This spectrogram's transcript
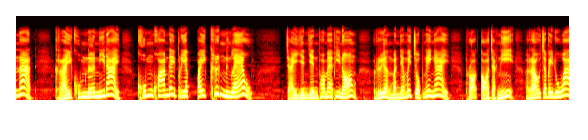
ำนาจ ใครคุมเนินนี้ได้ คุมความได้เปรียบไปครึ่งหนึ่งแล้ว ใจเย็นๆพ่อแม่พี่น้อง เรื่องมันยังไม่จบง่ายๆ เพราะต่อจากนี้เราจะไปดูว่า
